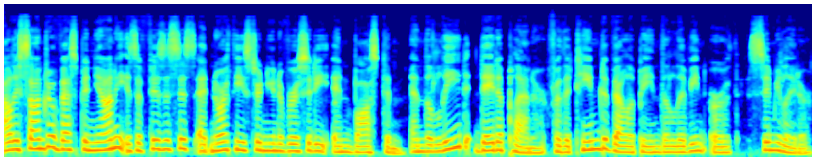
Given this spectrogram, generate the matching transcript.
Alessandro Vespignani is a physicist at Northeastern University in Boston and the lead data planner for the team developing the Living Earth simulator.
